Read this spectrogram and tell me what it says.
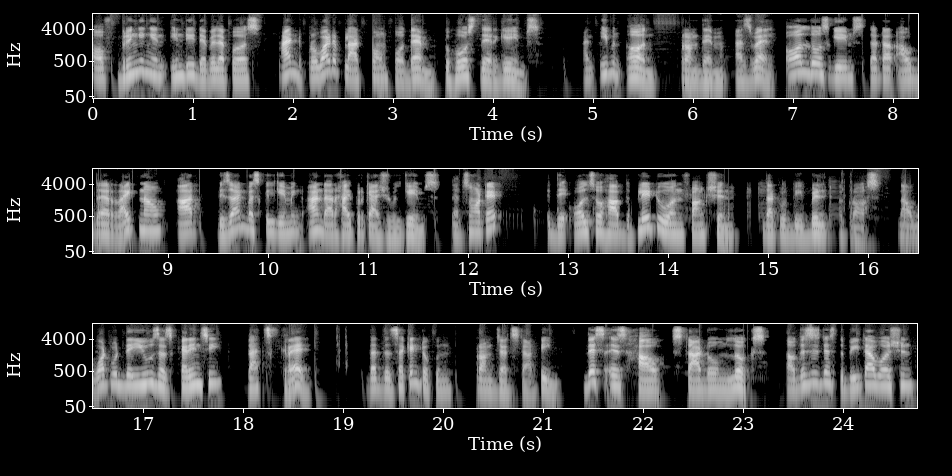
of bringing in indie developers and provide a platform for them to host their games and even earn from them as well. All those games that are out there right now are designed by Skill Gaming and are hyper casual games. That's not it. They also have the play to earn function that would be built across. Now, what would they use as currency? That's KRED. That's the second token from JEDSTAR team. This is how Stardome looks. Now, this is just the beta version.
